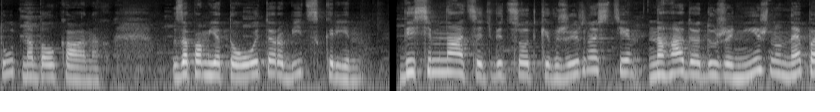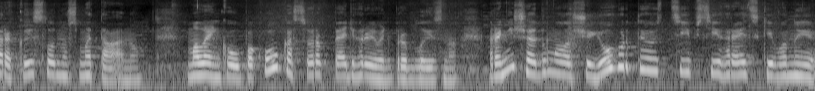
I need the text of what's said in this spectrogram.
тут на Балканах. Запам'ятовуйте, робіть скрін. 18% жирності нагадує дуже ніжну, неперекислену сметану. Маленька упаковка 45 гривень приблизно. Раніше я думала, що йогурти ось ці всі грецькі, вони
